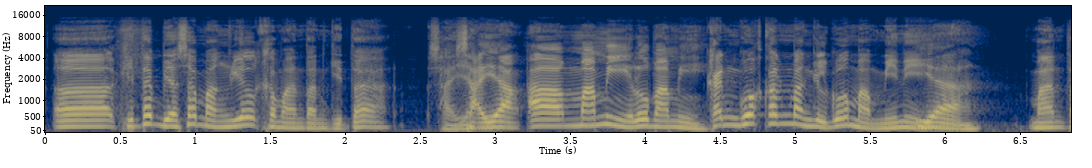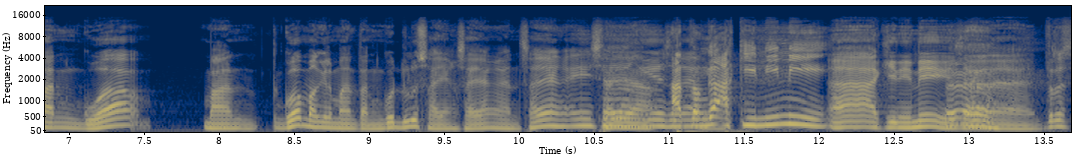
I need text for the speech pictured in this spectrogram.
eh, kita biasa manggil ke mantan kita sayang. sayang Ah, mami lu mami Kan gua kan manggil gua mami nih. iya Mantan gua man gua manggil mantan gua dulu sayang sayangan sayang eh sayang, sayang iya, sayang. atau enggak akin ini Ah, Akin ini misalnya. Terus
